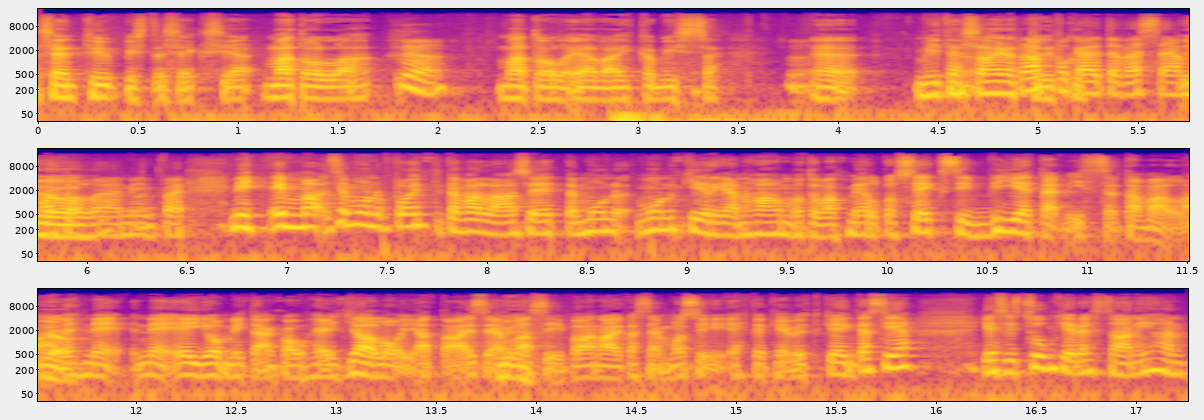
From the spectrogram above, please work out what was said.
sen tyyppistä seksiä matolla, ja. matolla ja vaikka missä. Mitä sä ajattelit? Rappukäytävässä ja matolla Joo. ja niin päin. Niin, en mä, se mun pointti tavallaan on se, että mun, mun kirjan hahmot ovat melko seksin vietävissä tavallaan. Että ne, ne ei ole mitään kauhean jaloja tai sellaisia, niin. vaan aika semmoisia ehkä kevytkenkäisiä. Ja sitten sun kirjassa on ihan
